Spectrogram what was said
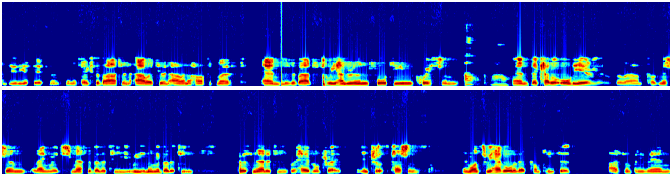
and do the assessment, and it takes about an hour to an hour and a half at most. And there's about 314 questions. Oh, wow. And they cover all the areas around cognition, language, math ability, reasoning ability, personality, behavioral traits, interests, passions. And once we have all of that completed, I simply then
